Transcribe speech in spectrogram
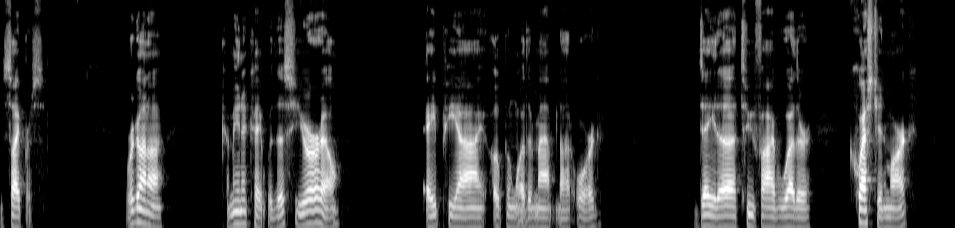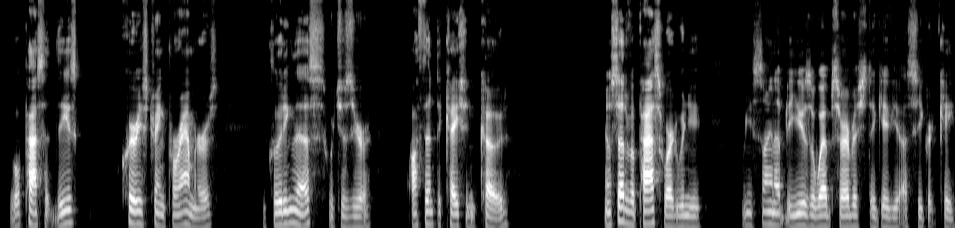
in Cyprus. We're going to communicate with this URL, API openweathermap.org, data 25 weather question mark. We'll pass it these query string parameters, including this, which is your authentication code. Instead of a password, when you when you sign up to use a web service, they give you a secret key.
